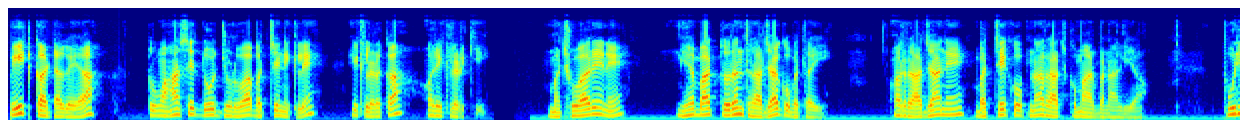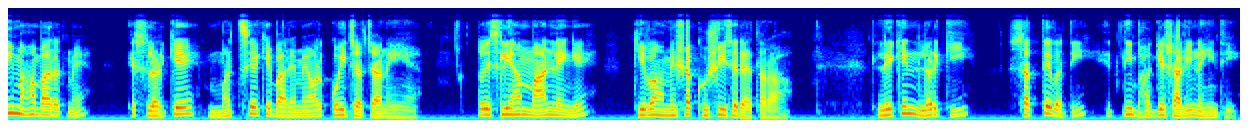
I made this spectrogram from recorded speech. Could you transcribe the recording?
पेट काटा गया तो वहाँ से दो जुड़वा बच्चे निकले, एक लड़का और एक लड़की। मछुआरे ने यह बात तुरंत राजा को बताई और राजा ने बच्चे को अपना राजकुमार बना लिया। पूरी महाभारत में इस लड़के मत्स्य के बारे में और कोई चर्चा नहीं है तो इसलिए हम मान लेंगे कि वह हमेशा खुशी से रहता रहा। लेकिन लड़की सत्यवती इतनी भाग्यशाली नहीं थी।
